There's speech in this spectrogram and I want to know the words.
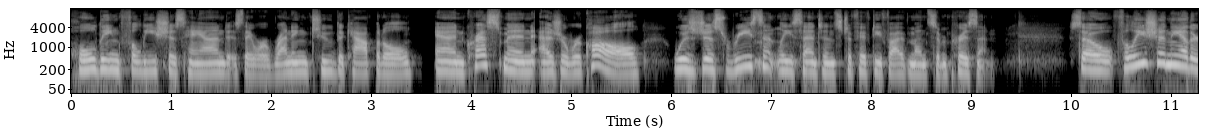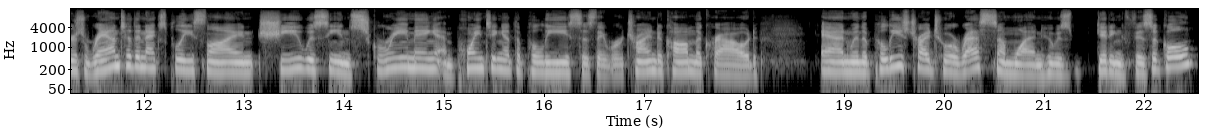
holding Felicia's hand as they were running to the Capitol. And Chrestman, as you recall, was just recently sentenced to 55 months in prison. So Felicia and the others ran to the next police line. She was seen screaming and pointing at the police as they were trying to calm the crowd. And when the police tried to arrest someone who was getting physical,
